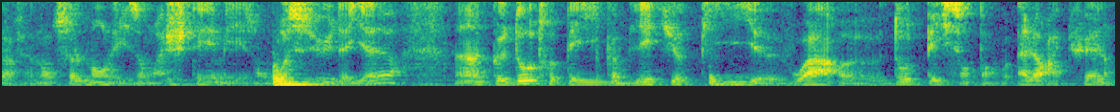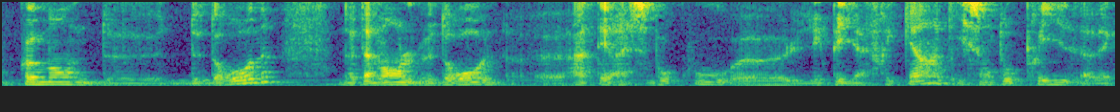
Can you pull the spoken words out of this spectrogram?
enfin non seulement les ont achetés, mais les ont reçus d'ailleurs, hein, que d'autres pays comme l'Éthiopie, euh, voire euh, d'autres pays sont à l'heure actuelle en commande de, drones, notamment le drone euh, intéresse beaucoup les pays africains qui sont aux prises avec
